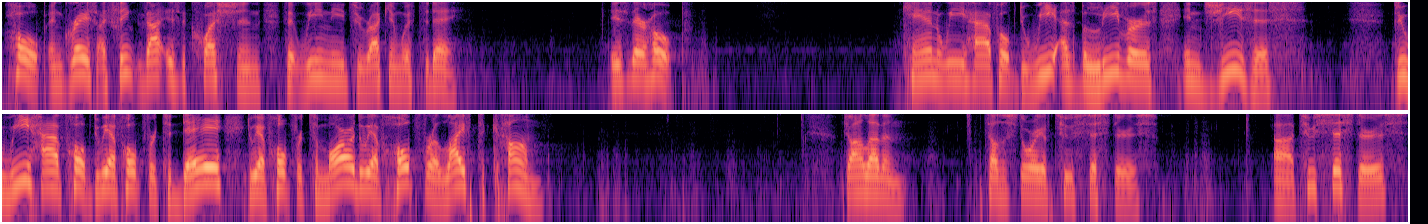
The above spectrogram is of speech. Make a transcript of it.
hope and grace? I think that is the question that we need to reckon with today. Is there hope? Can we have hope? Do we, as believers in Jesus, do we have hope? Do we have hope for today? Do we have hope for tomorrow? Do we have hope for a life to come? John 11 tells a story of two sisters. Uh, two sisters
